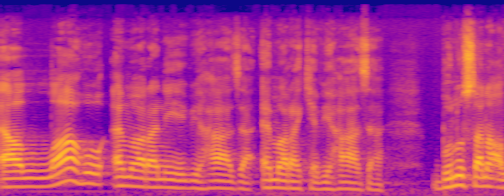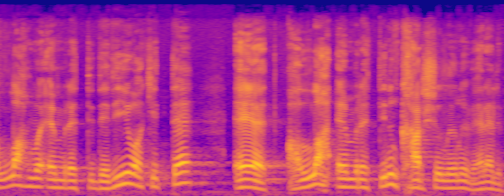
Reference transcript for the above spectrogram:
Allahu emarani bihaza, emarake bihaza. Bunu sana Allah mı emretti dediği vakitte evet Allah emrettiğinin karşılığını verelim.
